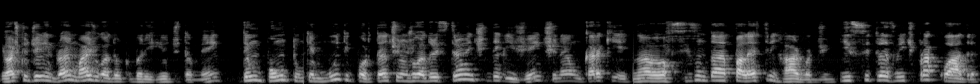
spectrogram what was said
Eu acho que o Jalen Brown é mais jogador que o Buddy Hilde também. Tem um ponto que é muito importante, ele é um jogador extremamente inteligente, né? Um cara que na off-season dá palestra em Harvard. Isso se transmite para quadra.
